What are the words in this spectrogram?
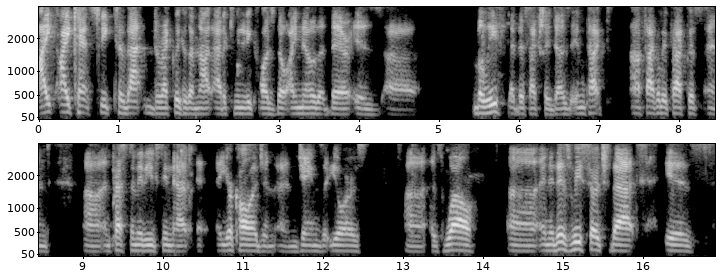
I, I can't speak to that directly because I'm not at a community college, though I know that there is uh, belief that this actually does impact uh, faculty practice. And, uh, and Preston, maybe you've seen that at your college and, and James at yours uh, as well. Uh, and it is research that is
